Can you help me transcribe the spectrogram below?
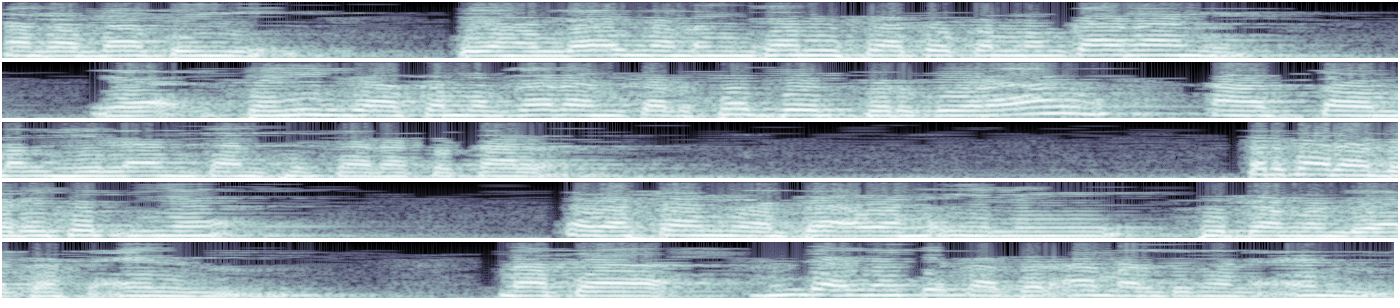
Akan tetapi hendaknya mengingkari suatu kemungkaran ya sehingga kemungkaran tersebut berkurang atau menghilangkan secara total. Perkara berikutnya bahwasanya dakwah ini dibangun di atas ilmu maka hendaknya kita beramal dengan ilmu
